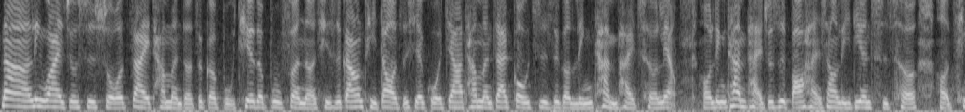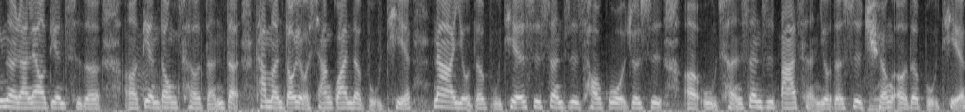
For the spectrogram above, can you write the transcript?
那另外就是说，在他们的这个补贴的部分呢，其实刚刚提到这些国家，他们在购置这个零碳排车辆哦，零碳排就是包含像锂电池车和氢能燃料电池的呃电动车等等，他们都有相关的补贴。那有的补贴是甚至超过就是呃五成甚至八。成有的是全额的补贴，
